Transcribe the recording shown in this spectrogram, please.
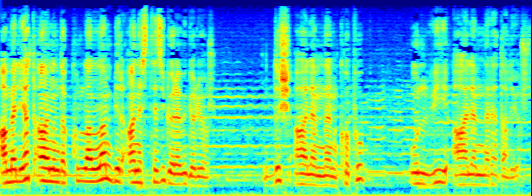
ameliyat anında kullanılan bir anestezi görevi görüyor. Dış alemden kopup ulvi alemlere dalıyor.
